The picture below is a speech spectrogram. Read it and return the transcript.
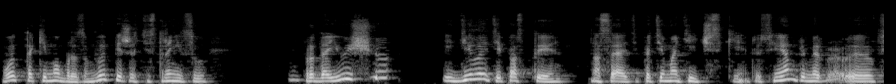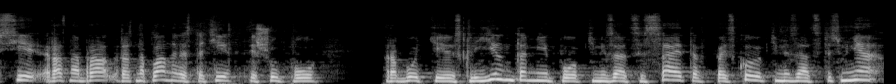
вот таким образом вы пишете страницу продающую и делаете посты на сайте по тематически. То есть я, например, э, все разнобра... разноплановые статьи пишу по работе с клиентами, по оптимизации сайтов, поисковой оптимизации. То есть у меня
